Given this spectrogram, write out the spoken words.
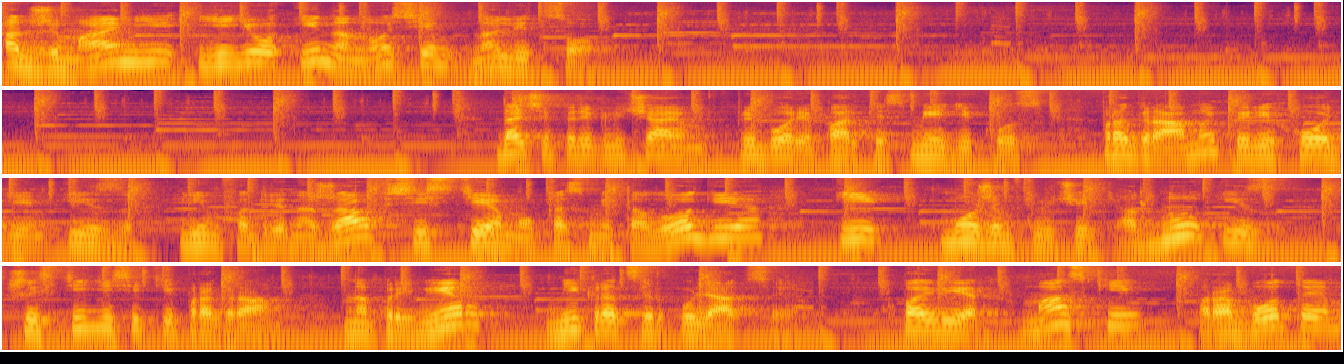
Отжимаем ее и наносим на лицо. Дальше переключаем в приборе Parkis Medicus программы, переходим из лимфодренажа в систему косметология и можем включить одну из 60 программ, например, микроциркуляция. Поверх маски работаем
